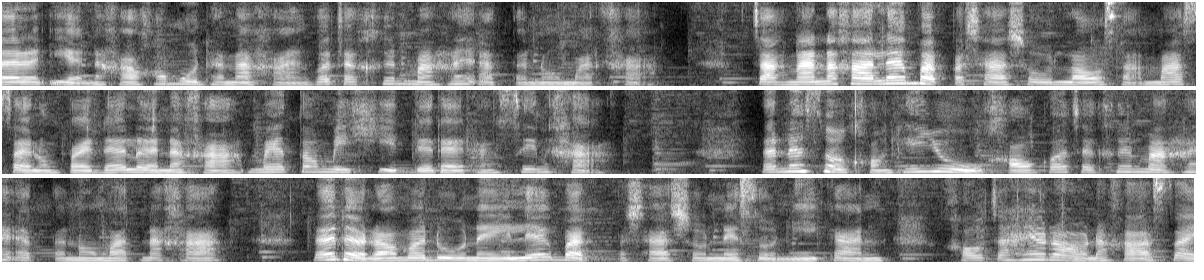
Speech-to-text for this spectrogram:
รายละเอียดนะคะ ข้อมูลธนาคารก็จะขึ้นมาให้อัตโนมัติค่ะ จากนั้นนะคะเลขบัตรประชาชนเราสามารถใส่ลงไปได้เลยนะคะ ไม่ต้องมีขีดใด ๆ ทั้งสิ้นค่ะ และในส่วนของที่อยู่เขาก็จะขึ้นมาให้อัตโนมัตินะคะ และเดี๋ยวเรามาดูในเลขบัตรประชาชนในส่วนนี้กัน เขาจะให้เรานะคะ ใส่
